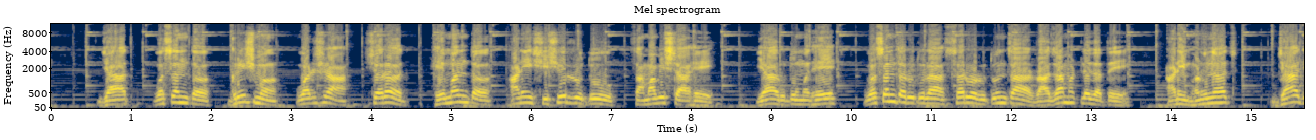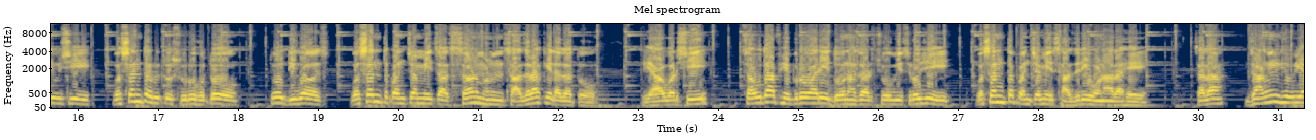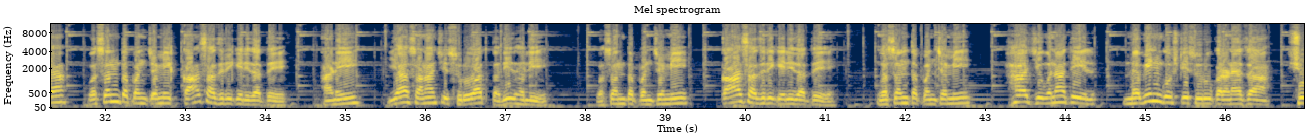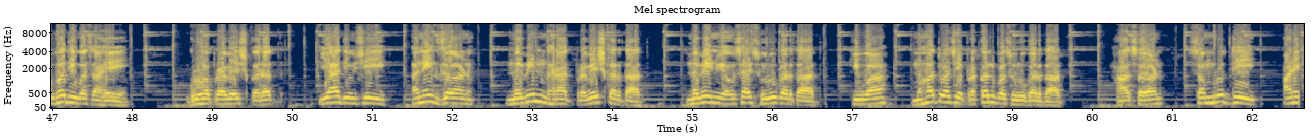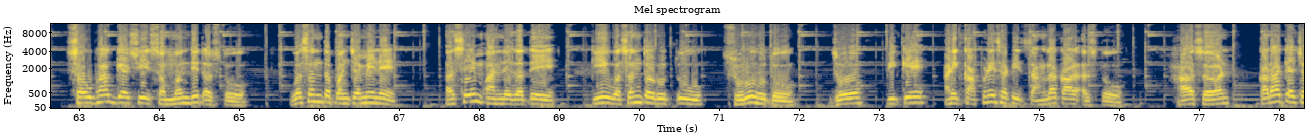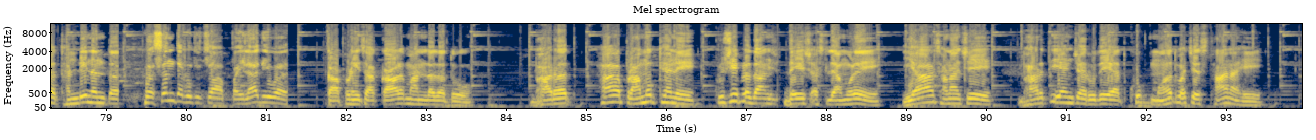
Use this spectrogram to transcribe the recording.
ज्यात वसंत ग्रीष्म वर्षा शरद हेमंत आणि शिशिर ऋतू समाविष्ट आहे. या ऋतूमध्ये वसंत ऋतूला सर्व ऋतूंचा राजा म्हटले जाते आणि म्हणूनच ज्या दिवशी वसंत ऋतू सुरू होतो तो दिवस वसंत पंचमीचा सण म्हणून साजरा केला जातो. यावर्षी चौदा फेब्रुवारी दोन हजार चोवीस रोजी वसंत पंचमी साजरी होणार आहे. चला जाणून घेऊया वसंत पंचमी का साजरी केली जाते आणि या सणाची सुरुवात कधी झाली? वसंत पंचमी का साजरी केली जाते? वसंत पंचमी हा जीवनातील नवीन गोष्टी सुरू करण्याचा शुभ दिवस आहे. गृहप्रवेश करत या दिवशी अनेक जण नवीन घरात प्रवेश करतात नवीन व्यवसाय सुरू करतात किंवा महत्त्वाचे प्रकल्प सुरू करतात. हा सण समृद्धी आणि सौभाग्याशी संबंधित असतो. वसंत पंचमीने असे मानले जाते की वसंत ऋतू सुरू होतो जो पिके आणि कापणीसाठी चांगला काळ असतो. हा सण कडाक्याच्या थंडीनंतर वसंत ऋतूचा पहिला दिवस कापणीचा काळ मानला जातो. भारत हा प्रामुख्याने कृषी प्रधान देश असल्यामुळे या सणाचे भारतीयांच्या हृदयात खूप महत्त्वाचे स्थान आहे.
